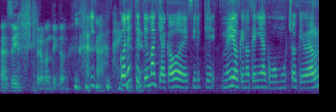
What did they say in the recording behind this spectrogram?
Así, pero con TikTok. y con este that. tema que acabo de decir que medio que no tenía como mucho que ver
